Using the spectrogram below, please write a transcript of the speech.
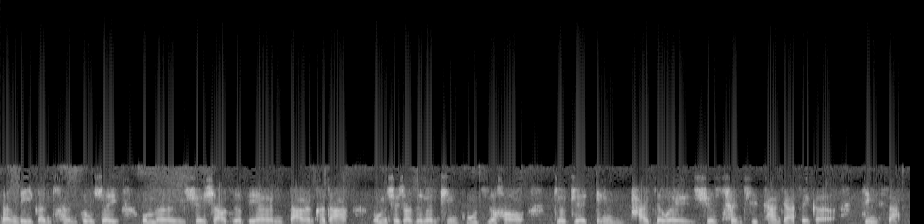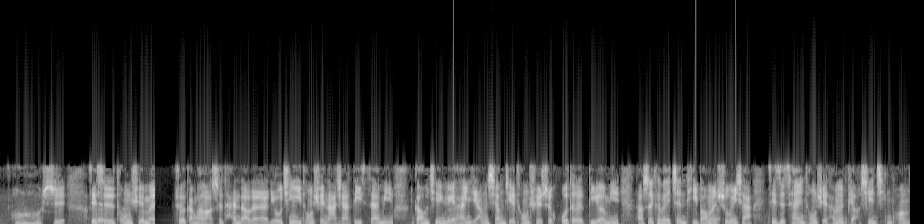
能力跟程度，所以我们学校这边大人科大，我们学校这边评估之后，就决定派这位学生去参加这个竞赛。哦，是，这次同学们除了刚刚老师谈到的刘清义同学拿下第三名，高建玉和杨香杰同学是获得第二名。老师可不可以整体帮我们说明一下这次参与同学他们表现情况？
